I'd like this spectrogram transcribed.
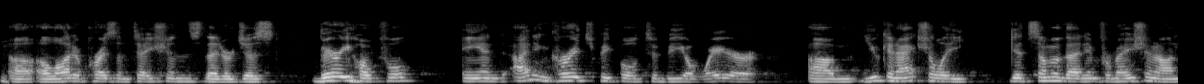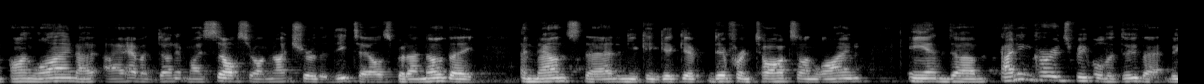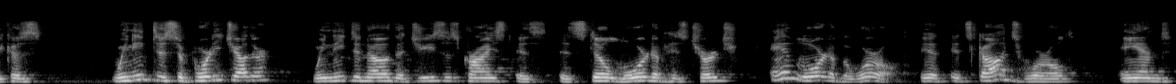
uh, a lot of presentations that are just very hopeful. And I'd encourage people to be aware. Um, you can actually get some of that information on online. I, I haven't done it myself, so I'm not sure the details, but I know they announced that, and you can get, get different talks online. And um, I'd encourage people to do that because we need to support each other. We need to know that Jesus Christ is is still Lord of His church and Lord of the world. It, it's God's world, and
